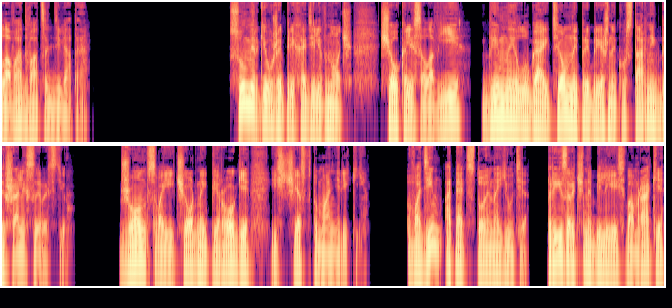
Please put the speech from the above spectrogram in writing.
Глава 29. Сумерки уже переходили в ночь, щелкали соловьи, дымные луга и темный прибрежный кустарник дышали сыростью. Джон в своей черной пироге исчез в тумане реки. Вадим, опять стоя на юте, призрачно белеясь во мраке,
